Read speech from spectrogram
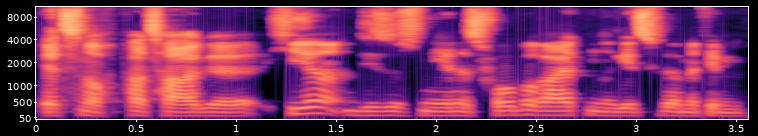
jetzt noch paar Tage hier, dieses und jenes vorbereiten. Dann geht's wieder mit dem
